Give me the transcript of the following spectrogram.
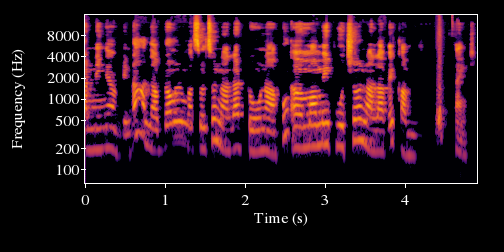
பண்ணீங்க அப்படின்னா அந்த அப்டாமினல் மசில்ஸும் நல்லா டோன் ஆகும். மம்மி பூச்சும் நல்லாவே கம்மி. தேங்க்யூ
